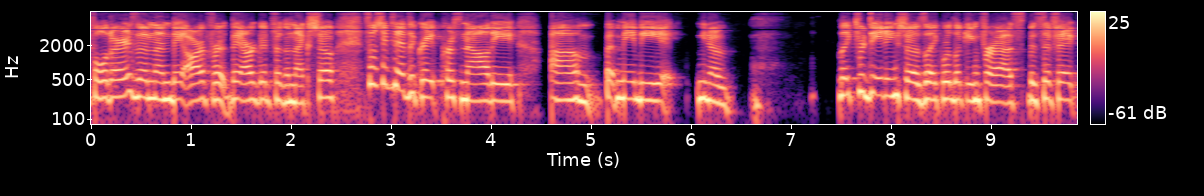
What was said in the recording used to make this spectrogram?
folders, and then they are for they are good for the next show. Especially if they have a great personality, um, but maybe you know, like for dating shows, like we're looking for a specific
